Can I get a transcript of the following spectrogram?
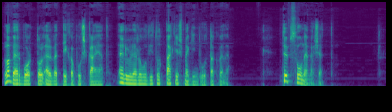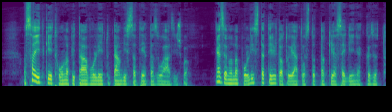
Laverbortól elvették a puskáját, előre lódították és megindultak vele. Több szó nem esett. A Said két hónapi lét után visszatért az oázisba. Ezen a napon lisztet és datóját osztottak ki a szegények között.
